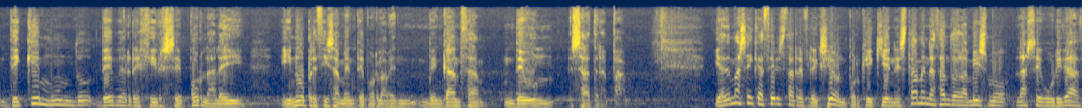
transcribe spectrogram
de qué mundo debe regirse por la ley y no precisamente por la venganza de un sátrapa. Y además hay que hacer esta reflexión, porque quien está amenazando ahora mismo la seguridad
